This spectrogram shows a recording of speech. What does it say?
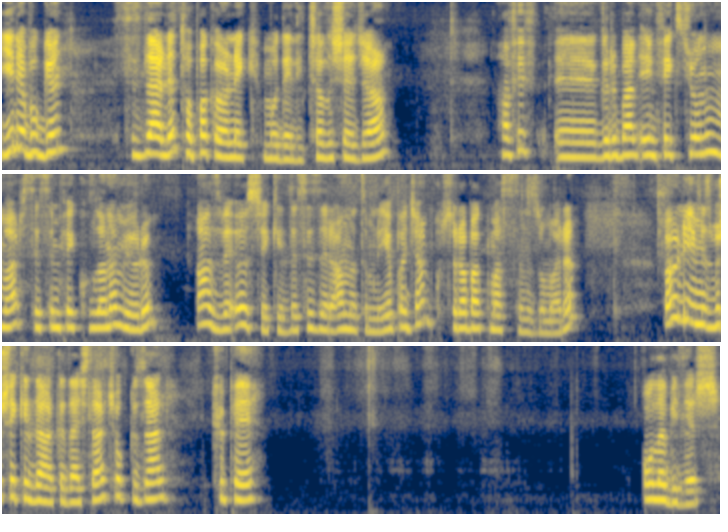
Yine bugün sizlerle topak örnek modeli çalışacağım. Hafif e, gribal enfeksiyonum var. Sesimi pek kullanamıyorum. Az ve öz şekilde sizlere anlatımını yapacağım. Kusura bakmazsınız umarım. Örneğimiz bu şekilde arkadaşlar. Çok güzel küpe olabilir.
